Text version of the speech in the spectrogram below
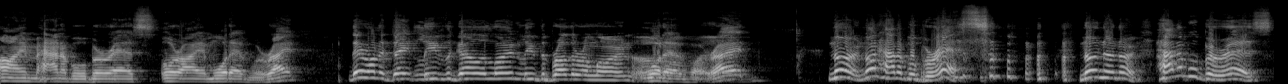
I'm Hannibal Buress or I am whatever, right? They're on a date, leave the girl alone, leave the brother alone, Oh, whatever, man. right? No, not Hannibal Buress. No, no, no. Hannibal Buress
